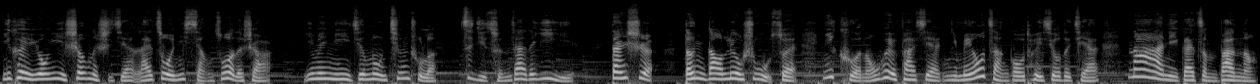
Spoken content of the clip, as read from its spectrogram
你可以用一生的时间来做你想做的事儿，因为你已经弄清楚了自己存在的意义。但是，等你到六十五岁，你可能会发现你没有攒够退休的钱，那你该怎么办呢？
